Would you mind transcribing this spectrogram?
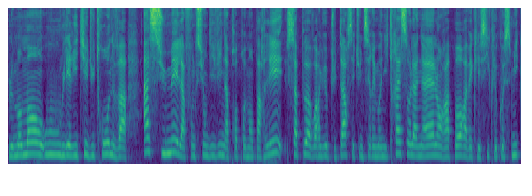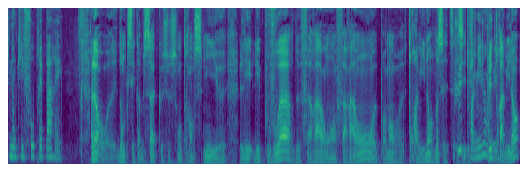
le moment où l'héritier du trône va assumer la fonction divine à proprement parler, ça peut avoir lieu plus tard. C'est une cérémonie très solennelle en rapport avec les cycles cosmiques, donc il faut préparer. Alors, euh, donc c'est comme ça que se sont transmis euh, les, pouvoirs de pharaon en pharaon euh, pendant 3000 ans. plus de 3000 ans. Plus de 3000 ans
